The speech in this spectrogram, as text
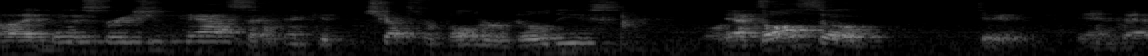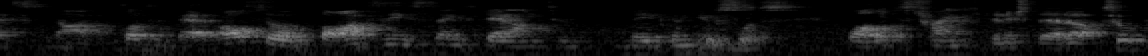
uh, administration pass, I think it checks for vulnerabilities. That's also daily, and that's not pleasant. That also bogs these things down to make them useless while it's trying to finish that up. So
